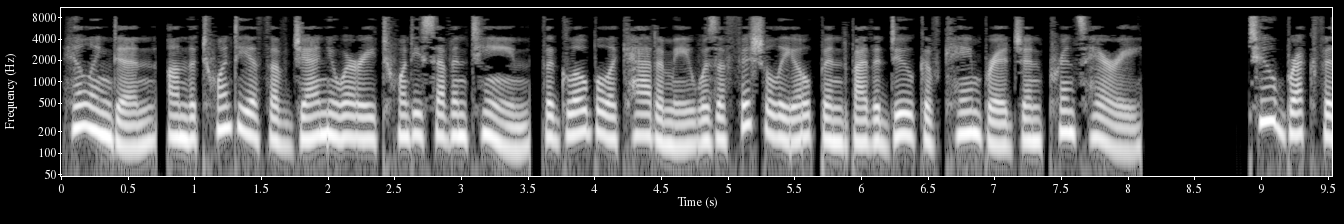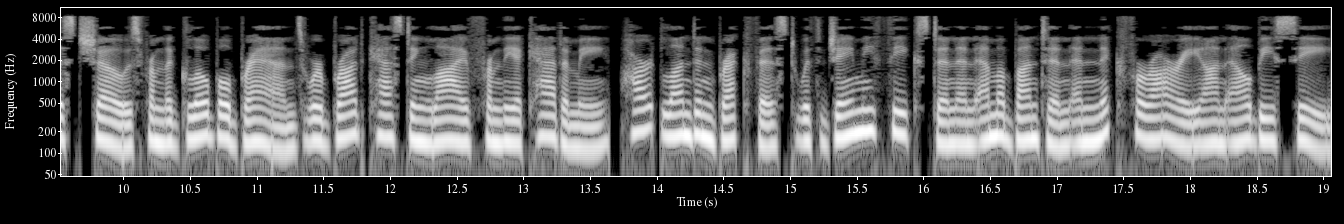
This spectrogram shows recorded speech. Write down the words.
Hillingdon. On the 20th of January 2017, the Global Academy was officially opened by the Duke of Cambridge and Prince Harry. Two breakfast shows from the global brands were broadcasting live from the Academy, Heart London Breakfast with Jamie Theakston and Emma Bunton and Nick Ferrari on LBC.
